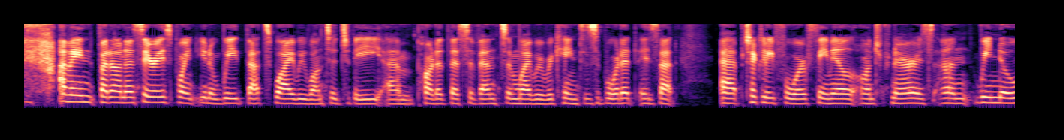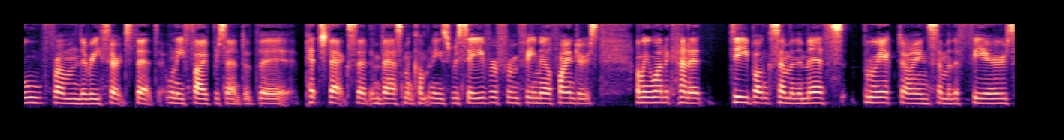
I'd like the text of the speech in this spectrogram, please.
I mean, but on a serious point, you know, we that's why we wanted to be um, part of this event and why we were keen to support it is that. Uh, particularly for female entrepreneurs. And we know from the research that only 5% of the pitch decks that investment companies receive are from female founders. And we want to kind of debunk some of the myths, break down some of the fears,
